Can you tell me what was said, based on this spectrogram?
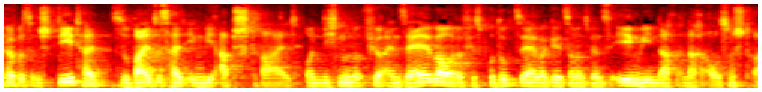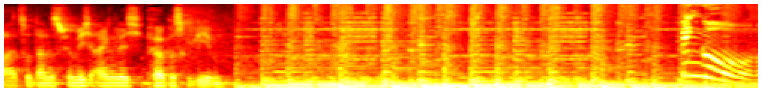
Purpose entsteht halt, sobald es halt irgendwie abstrahlt und nicht nur für einen selber oder fürs Produkt selber gilt, sondern wenn es irgendwie nach, nach außen strahlt. So dann ist für mich eigentlich Purpose gegeben. Bingo!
